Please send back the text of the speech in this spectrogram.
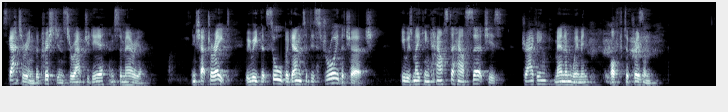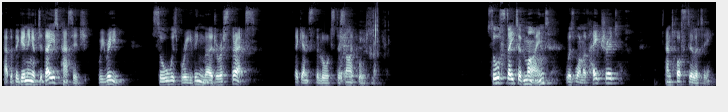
scattering the Christians throughout Judea and Samaria. In chapter 8, we read that Saul began to destroy the church. He was making house to house searches, dragging men and women off to prison. At the beginning of today's passage, we read Saul was breathing murderous threats against the Lord's disciples. Saul's state of mind was one of hatred and hostility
